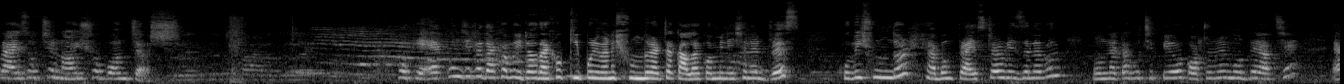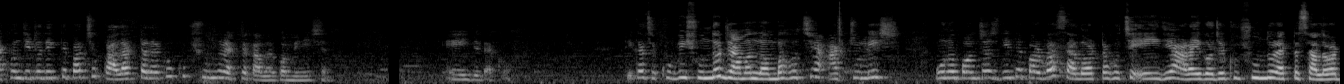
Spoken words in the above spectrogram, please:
প্রাইস হচ্ছে নয়শো পঞ্চাশ। ওকে এখন যেটা দেখাবো, এটাও দেখো কি পরিমাণে সুন্দর একটা কালার কম্বিনেশনের ড্রেস খুবই সুন্দর এবং প্রাইসটাও রিজনেবল ওনাটা হচ্ছে পিওর কটনের মধ্যে আছে। এখন যেটা দেখতে পাচ্ছ কালারটা দেখো, খুব সুন্দর একটা কালার কম্বিনেশন এই যে দেখো। ঠিক আছে, খুবই সুন্দর। জামার লম্বা হচ্ছে আটচল্লিশ উনপঞ্চাশ দিতে পারবা। সালোয়ারটা হচ্ছে এই যে আড়াই গজের খুব সুন্দর একটা সালোয়ার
